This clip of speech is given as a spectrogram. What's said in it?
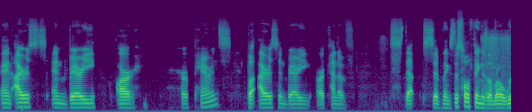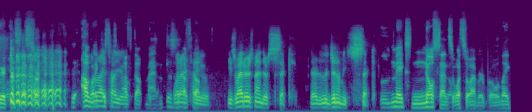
and Iris and Barry are her parents, but Iris and Barry are kind of step siblings. This whole thing is a little weird. I'm What like, did I tell you? effed up, man. This what did I tell up. you? These writers, man, they're sick. They're legitimately sick. Makes no sense whatsoever, bro. Like,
